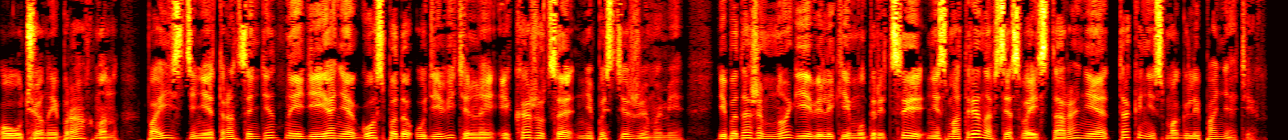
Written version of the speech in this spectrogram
О ученый Брахман, поистине трансцендентные деяния Господа удивительны и кажутся непостижимыми, ибо даже многие великие мудрецы, несмотря на все свои старания, так и не смогли понять их.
